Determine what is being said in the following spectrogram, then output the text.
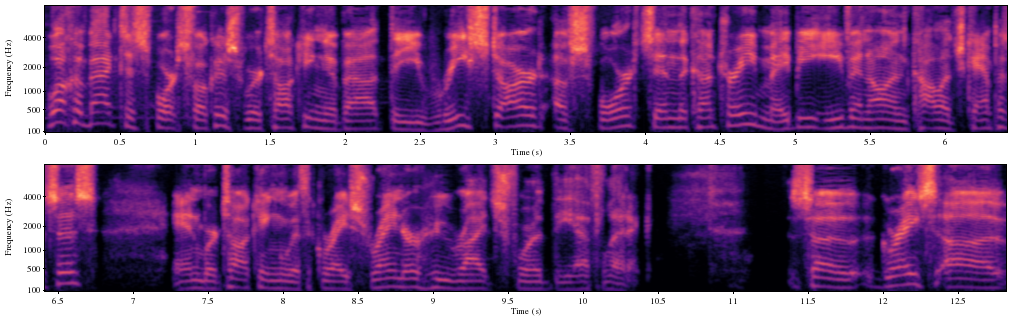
Welcome back to Sports Focus. We're talking about the restart of sports in the country, maybe even on college campuses. And we're talking with Grace Raynor, who writes for The Athletic. So, Grace, uh,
